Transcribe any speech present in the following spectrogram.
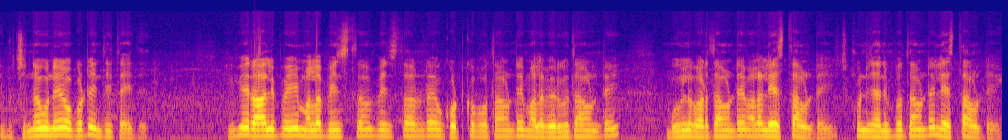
ఇప్పుడు చిన్నగా ఉన్నాయి ఒకటి ఇంత ఇంత అవుతుంది. ఇవే రాలిపోయి మళ్ళీ పెంచుతాం పెంచుతూ ఉంటాయి కొట్టుకుపోతూ ఉంటాయి మళ్ళీ పెరుగుతూ ఉంటాయి భూమిలో పడతా ఉంటాయి మళ్ళీ లేస్తూ ఉంటాయి. కొన్ని చనిపోతూ ఉంటాయి లేస్తూ ఉంటాయి.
